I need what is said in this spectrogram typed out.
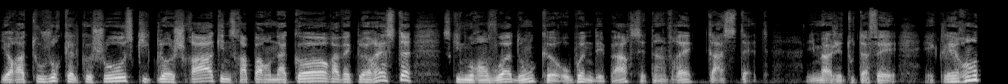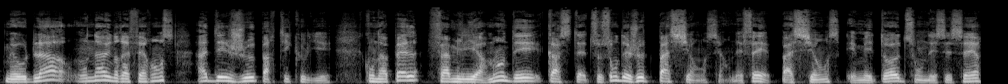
il y aura toujours quelque chose qui clochera, qui ne sera pas en accord avec le reste, ce qui nous renvoie donc au point de départ, c'est un vrai casse-tête. L'image est tout à fait éclairante, mais au-delà, on a une référence à des jeux particuliers, qu'on appelle familièrement des casse-têtes. Ce sont des jeux de patience, et en effet, patience et méthode sont nécessaires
